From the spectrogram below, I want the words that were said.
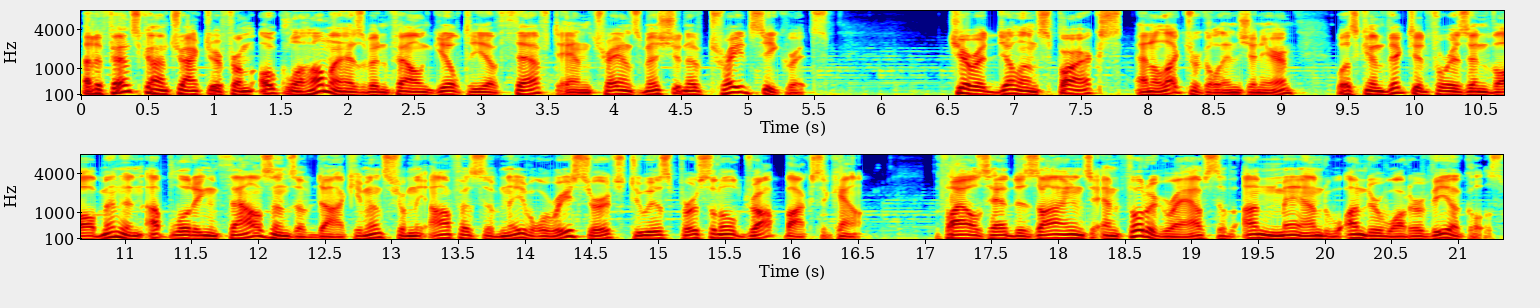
A defense contractor from Oklahoma has been found guilty of theft and transmission of trade secrets. Jared Dylan Sparks, an electrical engineer, was convicted for his involvement in uploading thousands of documents from the Office of Naval Research to his personal Dropbox account. The files had designs and photographs of unmanned underwater vehicles.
